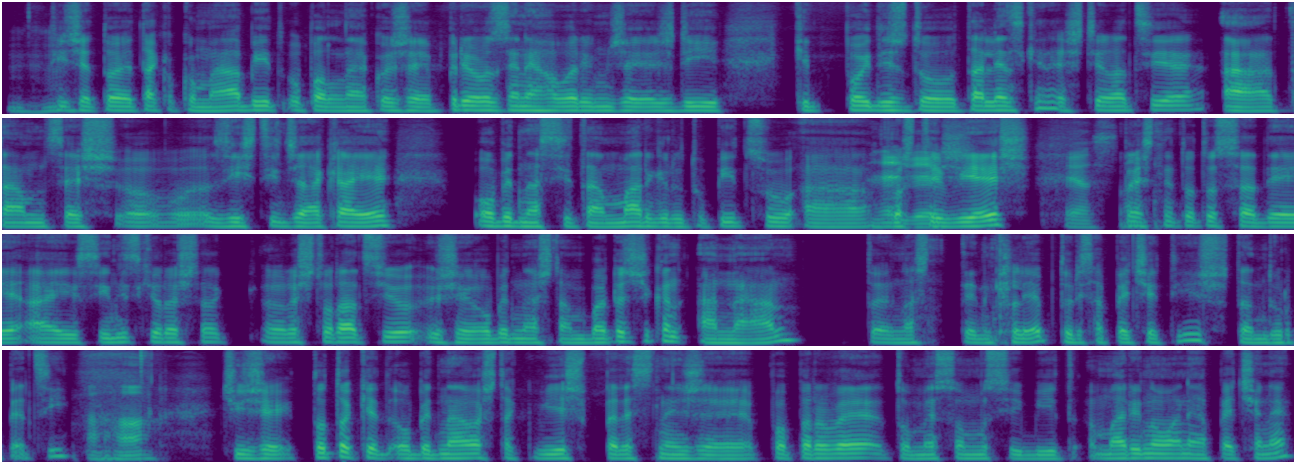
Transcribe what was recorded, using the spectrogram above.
Mhm. čiže to je tak, ako má byť. Úplne akože prirodzené hovorím, že vždy, keď pôjdeš do talianskej reštaurácie a tam chceš uh, zistiť, že aká je, objednáš si tam margaritu pizzu a Hneď proste vieš. vieš, Jasné. Presne toto sa deje aj s indickou rešta- reštauráciou, že objednáš tam butter chicken a naan, to je nás- ten chlieb, ktorý sa peče tiež v tandur peci. Aha. Čiže toto, keď objednávaš, tak vieš presne, že poprvé to meso musí byť marinované a pečené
